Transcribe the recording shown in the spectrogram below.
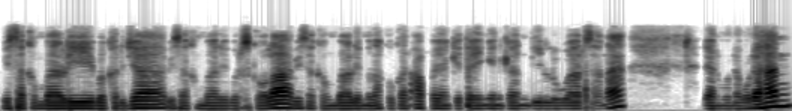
bisa kembali bekerja, bisa kembali bersekolah, bisa kembali melakukan apa yang kita inginkan di luar sana. Dan mudah-mudahan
